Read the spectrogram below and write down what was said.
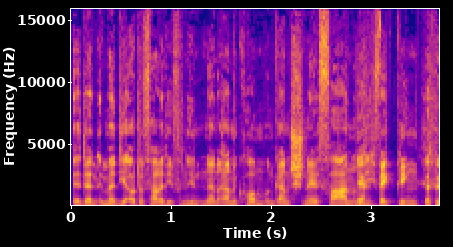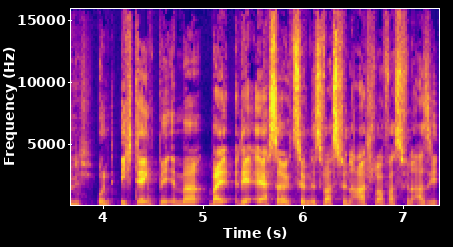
äh, dann immer die Autofahrer, die von hinten dann rankommen und ganz schnell fahren und Ja, dich wegblinken. das bin ich. Und ich denke mir immer, weil der erste Reaktion ist, was für ein Arschloch, was für ein Assi.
